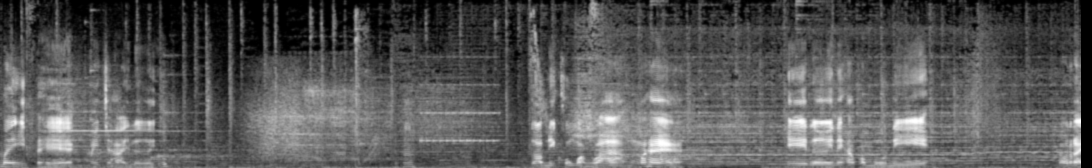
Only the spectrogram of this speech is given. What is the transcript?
ไม่แตก ไม่จ่ายเลยอุ๊บรอบนี้คงหวังว่าแม่เทเลยนะครับคอมโบนี้ เท่าไหร่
